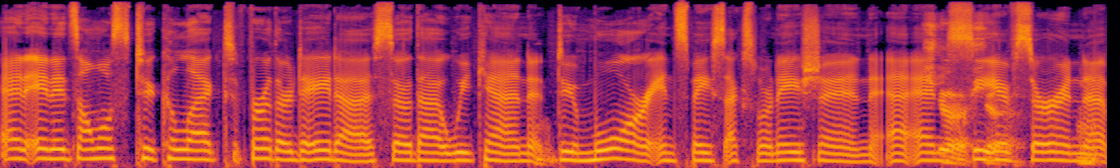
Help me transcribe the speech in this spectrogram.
And, and it's almost to collect further data so that we can do more in space exploration and Sure, see sure. if certain uh,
